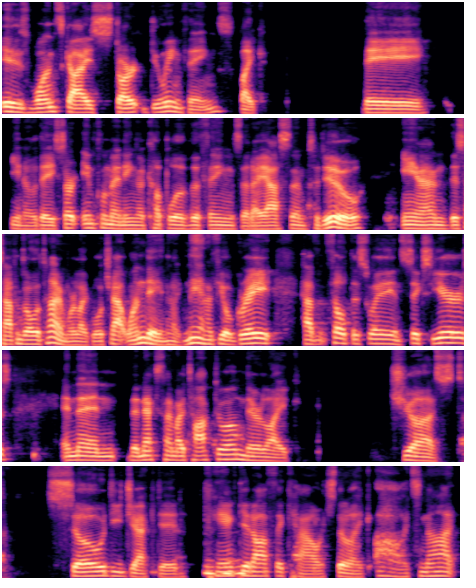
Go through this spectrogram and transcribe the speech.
is once guys start doing things like they, you know, they start implementing a couple of the things that I ask them to do. And this happens all the time. We're like, we'll chat one day and they're like, man, I feel great. Haven't felt this way in six years. And then the next time I talk to them, they're like, just so dejected, can't Mhm. get off the couch. They're like, oh, it's not,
